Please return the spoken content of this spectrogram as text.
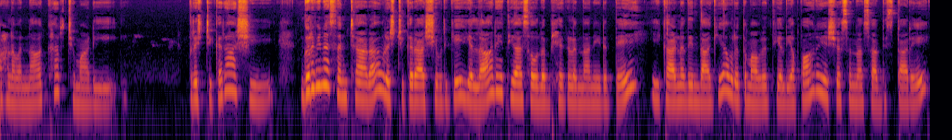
ಹಣವನ್ನು ಖರ್ಚು ಮಾಡಿ. ವೃಶ್ಚಿಕ ರಾಶಿ. ಗುರುವಿನ ಸಂಚಾರ ವೃಶ್ಚಿಕ ರಾಶಿಯವರಿಗೆ ಎಲ್ಲ ರೀತಿಯ ಸೌಲಭ್ಯಗಳನ್ನು ನೀಡುತ್ತೆ. ಈ ಕಾರಣದಿಂದಾಗಿ ಅವರು ತಮ್ಮ ವೃತ್ತಿಯಲ್ಲಿ ಅಪಾರ ಯಶಸ್ಸನ್ನು ಸಾಧಿಸ್ತಾರೆ.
